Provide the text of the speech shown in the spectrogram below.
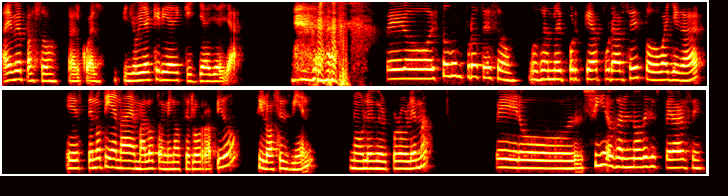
a mí me pasó, tal cual. Y yo ya quería de que ya, ya, ya. Pero es todo un proceso, o sea, no hay por qué apurarse, todo va a llegar. Este, no tiene nada de malo también hacerlo rápido, si lo haces bien, no le veo el problema. Pero sí, o sea, no desesperarse,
